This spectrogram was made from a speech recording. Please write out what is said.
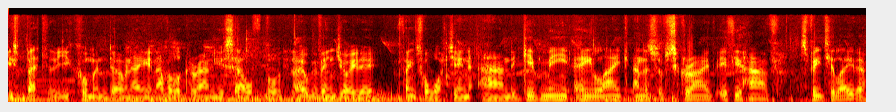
it's better that you come and donate and have a look around yourself. But I hope you've enjoyed it. Thanks for watching and give me a like and a subscribe if you have. Speak to you later.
